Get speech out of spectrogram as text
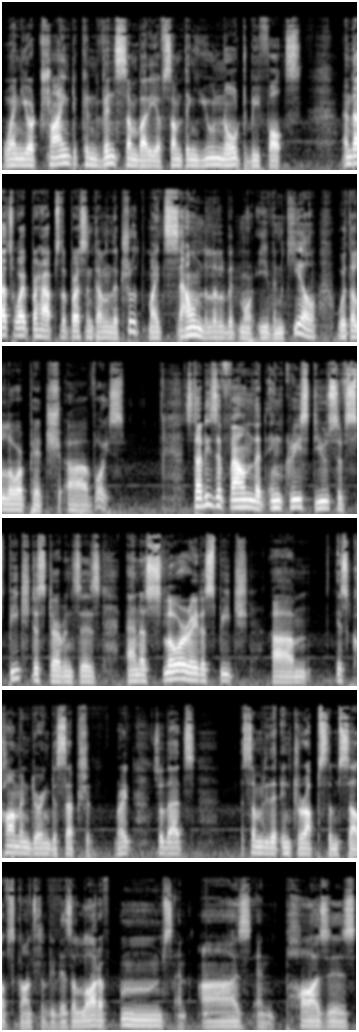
when you're trying to convince somebody of something you know to be false. And that's why perhaps the person telling the truth might sound a little bit more even keel with a lower pitch uh, voice. Studies have found that increased use of speech disturbances and a slower rate of speech um, is common during deception, right? So that's somebody that interrupts themselves constantly. There's a lot of ums and ahs and pauses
